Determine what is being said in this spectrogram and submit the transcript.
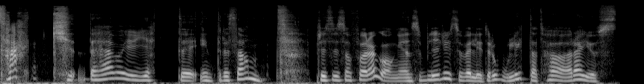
Tack! Det här var ju jätteintressant precis som förra gången så blir det så väldigt roligt att höra just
